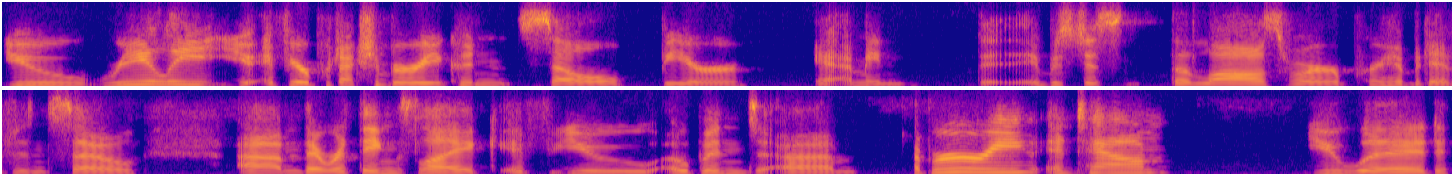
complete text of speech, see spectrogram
you really, you, if you're a production brewery, you couldn't sell beer. I mean, it was just the laws were prohibitive, and so um, there were things like if you opened um, a brewery in town, you would,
